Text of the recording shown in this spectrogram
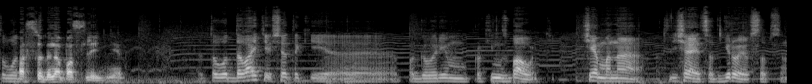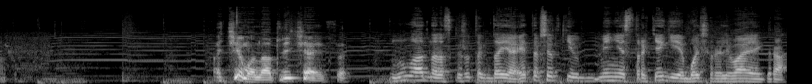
То вот, Особенно последние. То вот давайте все-таки э, поговорим про King's Bounty. Чем она отличается от героев, собственно? -то? А чем она отличается? Ну ладно, расскажу тогда я. Это все-таки менее стратегия, больше ролевая игра.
